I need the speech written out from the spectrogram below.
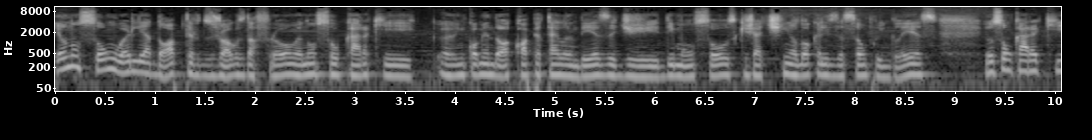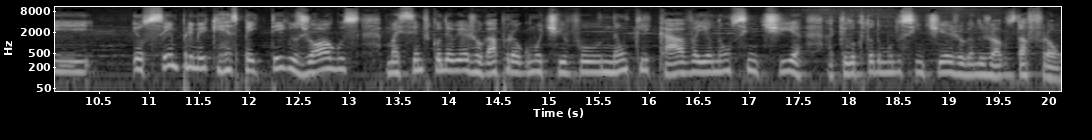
eu não sou um early adopter dos jogos da From, eu não sou o cara que uh, encomendou a cópia tailandesa de Demon Souls que já tinha localização para o inglês. Eu sou um cara que eu sempre meio que respeitei os jogos, mas sempre quando eu ia jogar por algum motivo não clicava e eu não sentia aquilo que todo mundo sentia jogando jogos da From.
